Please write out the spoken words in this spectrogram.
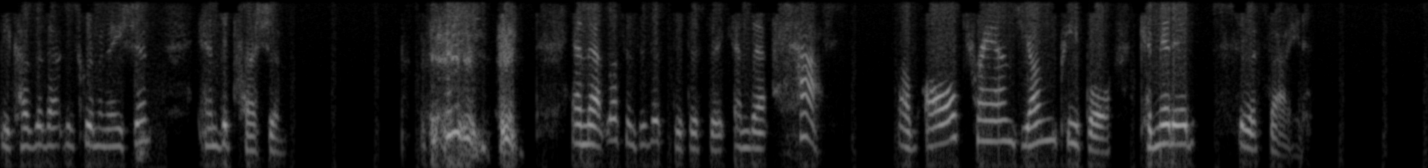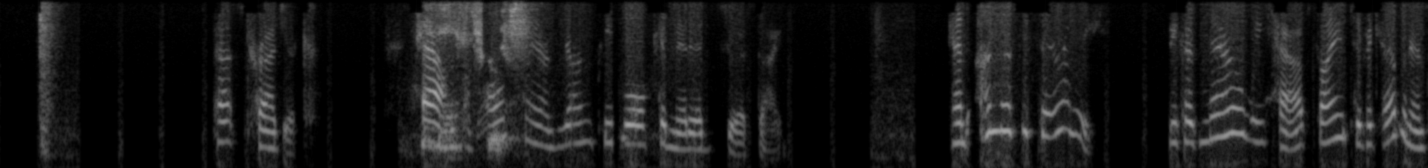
because of that discrimination, and depression. and that, listen to this statistic, and that half of all trans young people committed suicide. That's tragic. Half of all trans young people committed suicide. And unnecessarily because now we have scientific evidence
